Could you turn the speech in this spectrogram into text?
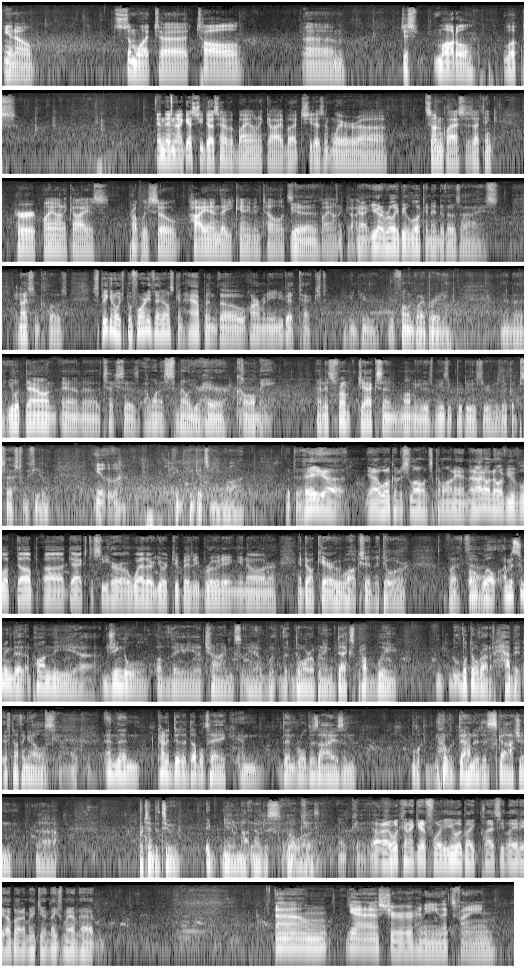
you know, somewhat uh, tall, um, just model looks. And then I guess she does have a bionic eye, but she doesn't wear uh, sunglasses. I think her bionic eye is probably so high end that you can't even tell it's Yeah. a bionic eye. You got to really be looking into those eyes, nice and close. Speaking of which, before anything else can happen, though, Harmony, you get a text. You can hear your phone vibrating, and uh, you look down, and uh, the text says, "I want to smell your hair. Call me." And it's from Jackson Mummy, this music producer who's like obsessed with you. He, he gets him a lot. But uh, hey, uh, Yeah, welcome to Sloan's. Come on in. And I don't know if you've looked up uh, Dex to see her or whether you're too busy brooding, you know, and, or, and don't care who walks in the door. But Oh uh, well, I'm assuming that upon the uh, jingle of the uh, chimes, you know, with the door opening, Dex probably looked over out of habit, if nothing else, Okay, okay. and then kind of did a double take, and then rolled his eyes and looked looked down at his scotch and uh, pretended to, you know, not notice who it Okay. was. Okay. All right. What can I get for you? You look like classy lady. How about I make you a nice Manhattan? Um, yeah, sure, honey, that's fine.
